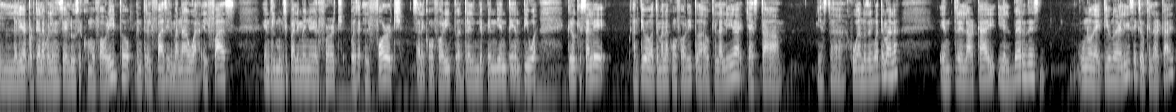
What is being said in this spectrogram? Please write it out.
la Liga Deportiva La Juelense luce como favorito. Entre el FAS y el Managua, el FAS, entre el Municipal Limeño y el Forge, pues el Forge sale como favorito, entre el Independiente y Antigua, creo que sale Antigua Guatemala como favorito, dado que la liga ya está, ya está jugándose en Guatemala, entre el Arcade y el Verdes, uno de Haití, uno de Belice, creo que el Arcade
